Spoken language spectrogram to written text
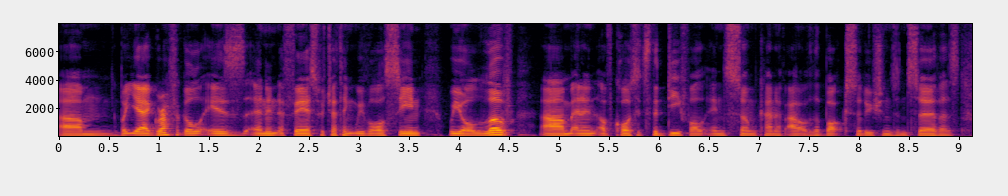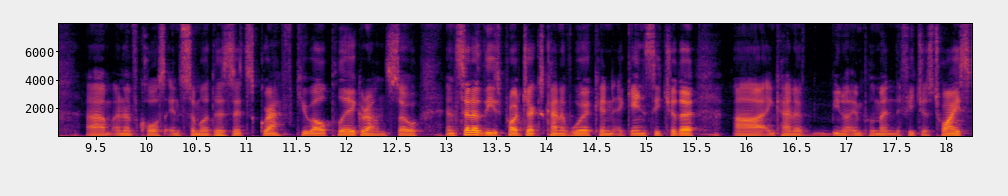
Um, but yeah, Graphiql is an interface which I think we've all seen, we all love, um, and of course it's the default in some kind of out-of-the-box solutions and servers. Um, and of course, in some others, it's GraphQL Playground. So instead of these projects kind of working against each other uh, and kind of you know implement the features twice,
